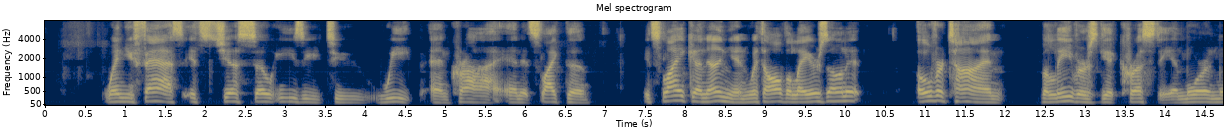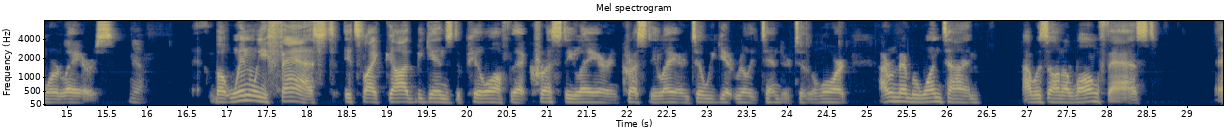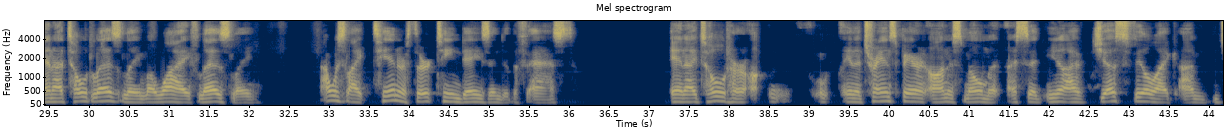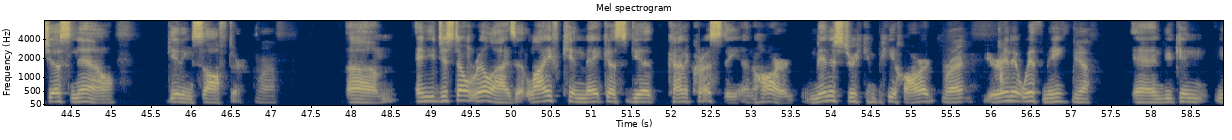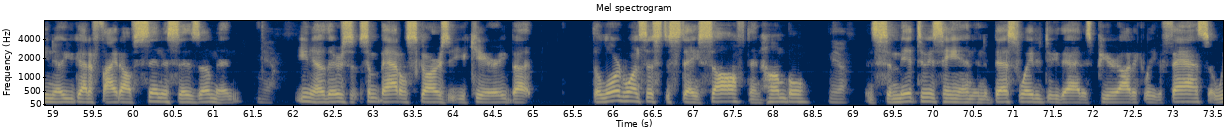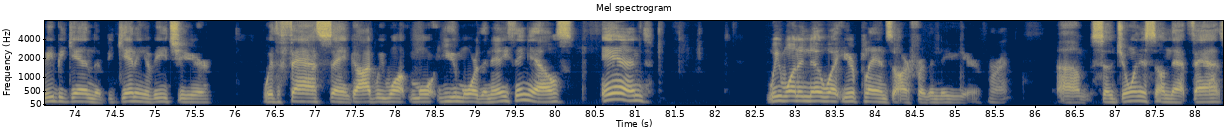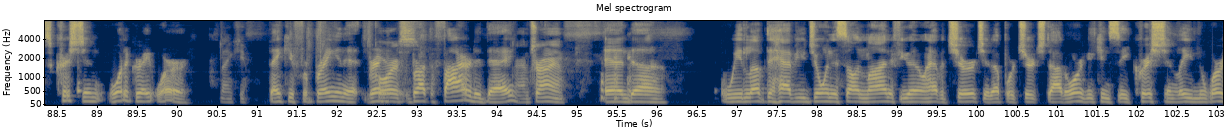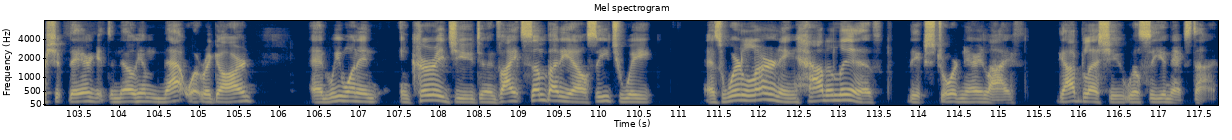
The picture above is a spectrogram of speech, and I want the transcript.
When you fast, it's just so easy to weep and cry. And it's like the, it's like an onion with all the layers on it. Over time, believers get crusty and more and more layers. Yeah. But when we fast, it's like God begins to peel off that crusty layer and crusty layer until we get really tender to the Lord. I remember one time I was on a long fast and I told Leslie, my wife, Leslie, I was like 10 or 13 days into the fast. And I told her uh, in a transparent, honest moment, I said, you know, I just feel like I'm just now getting softer. Wow. Um, and you just don't realize it. Life can make us get kind of crusty and hard. Ministry can be hard. Right. You're in it with me Yeah. and you can, you know, you got to fight off cynicism and, Yeah. you know, there's some battle scars that you carry, but the Lord wants us to stay soft and humble Yeah. and submit to his hand. And the best way to do that is periodically to fast. So we begin the beginning of each year with a fast saying, God, we want more, you more than anything else. And we want to know what your plans are for the new year. Right. Um, so join us on that fast. Christian, what a great word. Thank you. Thank you for bringing it. Bring, course. Brought the fire today. I'm trying. and uh, we'd love to have you join us online. If you don't have a church at upwardchurch.org, you can see Christian leading the worship there, get to know him in that regard. And we want to encourage you to invite somebody else each week as we're learning how to live the extraordinary life. God bless you. We'll see you next time.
